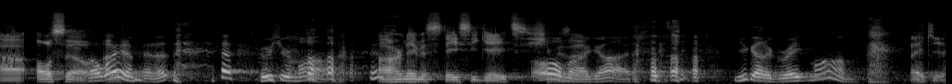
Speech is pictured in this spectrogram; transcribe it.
Uh, also, oh wait I'm, a minute, who's your mom? Uh, her name is Stacy Gates. She oh my a... gosh, you got a great mom. thank you.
